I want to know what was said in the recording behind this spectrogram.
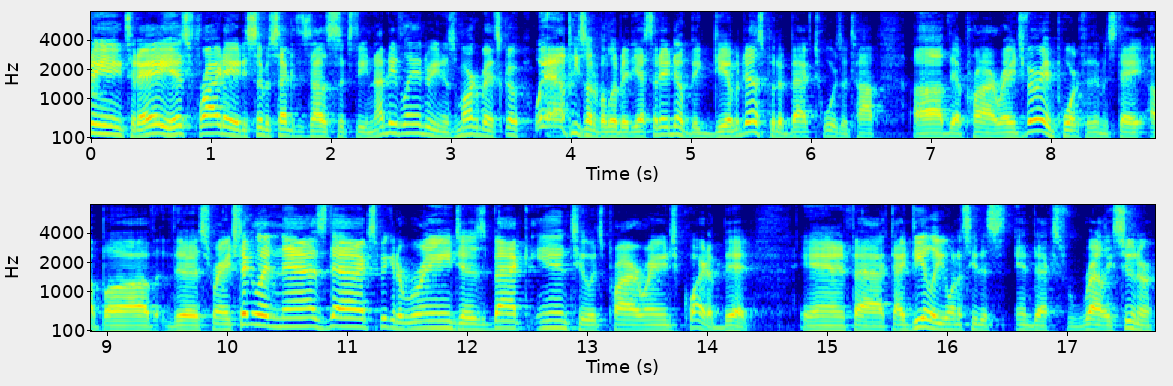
morning. Today is Friday, December 2nd, 2016. I'm Dave Landry, and as market bets go, well, piece out of a little bit yesterday. No big deal, but it does put it back towards the top of their prior range. Very important for them to stay above this range. Take a look at NASDAQ. Speaking of ranges, back into its prior range quite a bit. And in fact, ideally, you want to see this index rally sooner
